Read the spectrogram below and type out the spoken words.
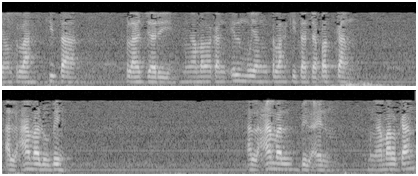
yang telah kita pelajari, mengamalkan ilmu yang telah kita dapatkan. Al-amalu bih. Al-amal bil ilm. Mengamalkan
